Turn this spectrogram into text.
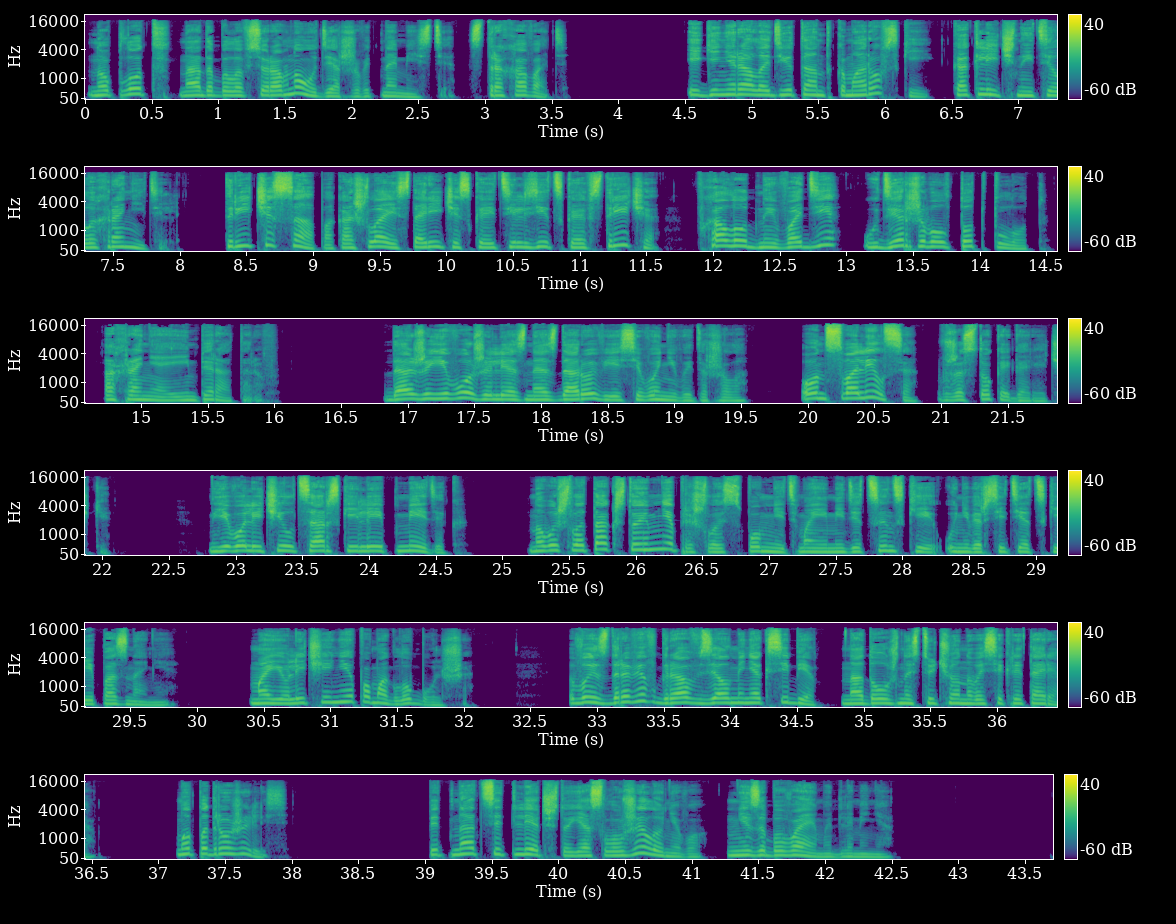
Но плот надо было все равно удерживать на месте, страховать. И генерал-адъютант Комаровский, как личный телохранитель, три часа, пока шла историческая тильзитская встреча, в холодной воде удерживал тот плод, охраняя императоров. Даже его железное здоровье сего не выдержало. Он свалился в жестокой горячке. Его лечил царский лейб-медик. Но вышло так, что и мне пришлось вспомнить мои медицинские университетские познания. Мое лечение помогло больше. Выздоровев, граф взял меня к себе на должность ученого секретаря. Мы подружились. 15 лет, что я служил у него, незабываемы для меня.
